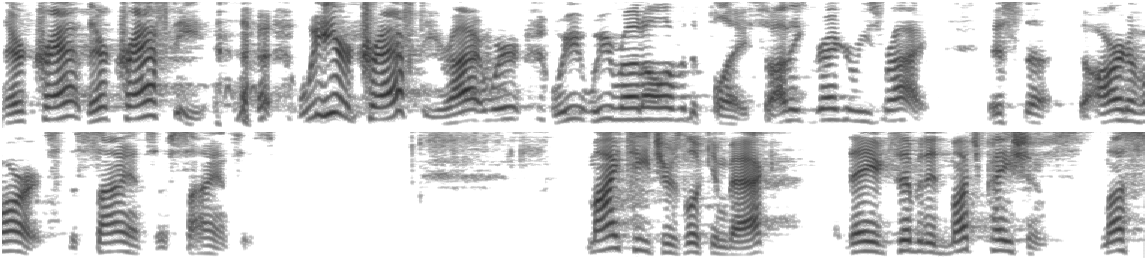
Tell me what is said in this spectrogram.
They're. They're crafty. we are crafty, right? We're we we run all over the place. So I think Gregory's right. It's the the art of arts, the science of sciences. My teachers, looking back, they exhibited much patience, much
